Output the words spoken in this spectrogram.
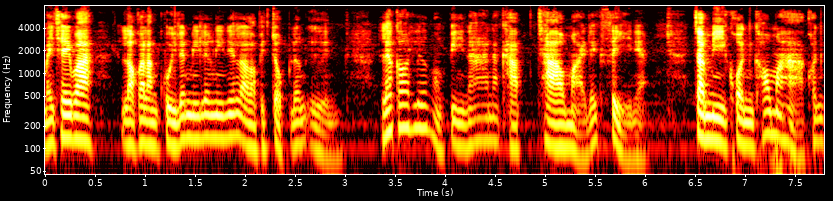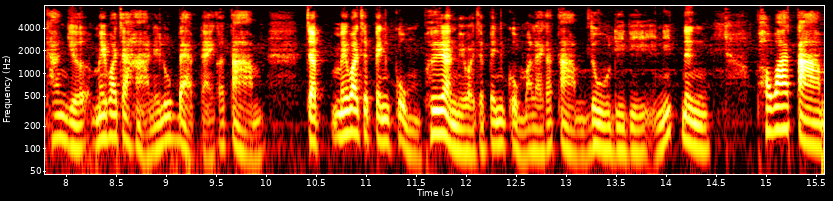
ไม่ใช่ว่าเรากำลังคุยเรื่องนี้เรื่องนี้นี่เราเราไปจบเรื่องอื่น แล้วก็เรื่องของปีหน้านะครับ ชาวหมายเลขสี่เนี่ยจะมีคนเข้ามาหาค่อนข้างเยอะ ไม่ว่าจะหาในรูปแบบไหนก็ตาม จะไม่ว่าจะเป็นกลุ่มเพื่อนไม่ว่าจะเป็นกลุ่มอะไรก็ตามดูดีๆอีกนิดนึง เพราะว่าตาม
